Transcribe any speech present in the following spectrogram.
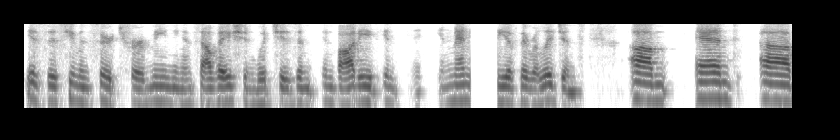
is this human search for meaning and salvation, which is in, embodied in, in many of the religions. Um, and uh,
